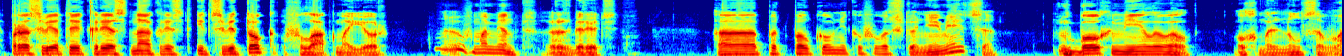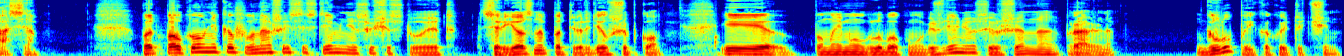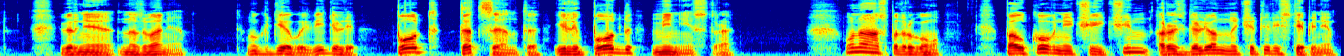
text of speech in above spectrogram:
просветы крест-накрест и цветок — флаг майор. Ну, в момент разберетесь. — А подполковников у вас что, не имеется? — Бог миловал, — ухмыльнулся Вася. — Подполковников в нашей системе не существует, — серьезно подтвердил Шипко. И, по моему глубокому убеждению, совершенно правильно. Глупый какой-то чин, вернее, название. Ну, где вы видели под доцента или под министра? У нас по-другому — полковничий чин разделен на четыре степени.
